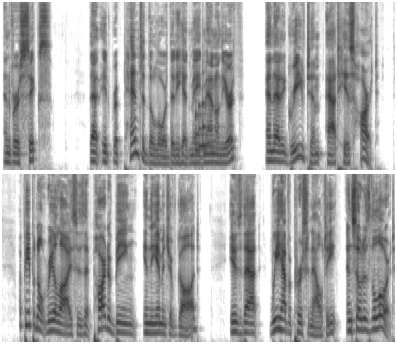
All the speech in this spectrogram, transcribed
and verse 6 that it repented the Lord that he had made man on the earth, and that it grieved him at his heart. What people don't realize is that part of being in the image of God is that we have a personality, and so does the Lord.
